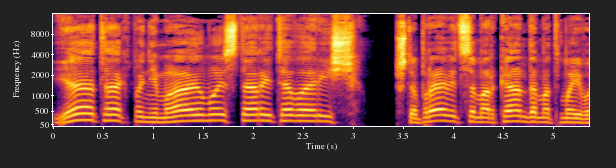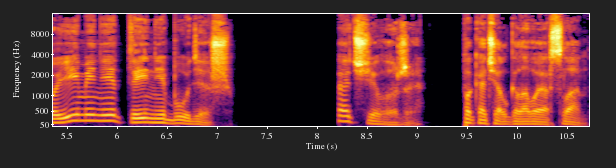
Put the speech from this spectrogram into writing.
«Я так понимаю, мой старый товарищ, что править Самаркандом от моего имени ты не будешь». «А чего же?» — покачал головой Арслан.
